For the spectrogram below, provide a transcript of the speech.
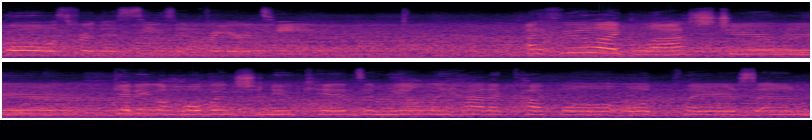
goals for this season for your team? I feel like last year we were getting a whole bunch of new kids, and we only had a couple old players, and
